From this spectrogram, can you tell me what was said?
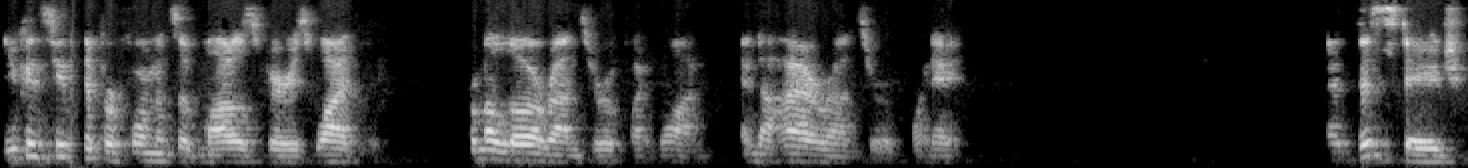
You can see the performance of models varies widely, from a low around 0.1 and a high around 0.8. At this stage,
